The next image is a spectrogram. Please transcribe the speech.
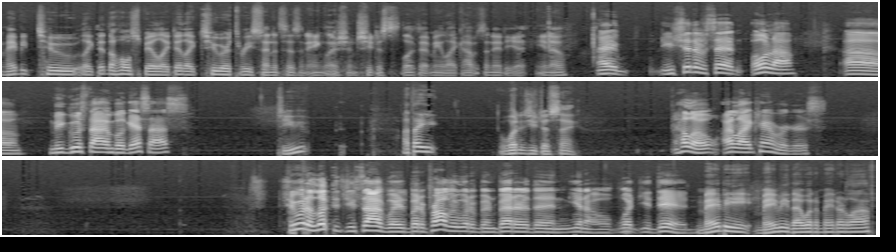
maybe two, like did the whole spiel, like did like two or three sentences in English, and she just looked at me like I was an idiot, you know? Hey, you should have said hola. Uh, me gusta hamburguesas. Do you? I thought you. What did you just say? Hello, I like hamburgers. She would have looked at you sideways, but it probably would have been better than you know what you did. Maybe maybe that would have made her laugh.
